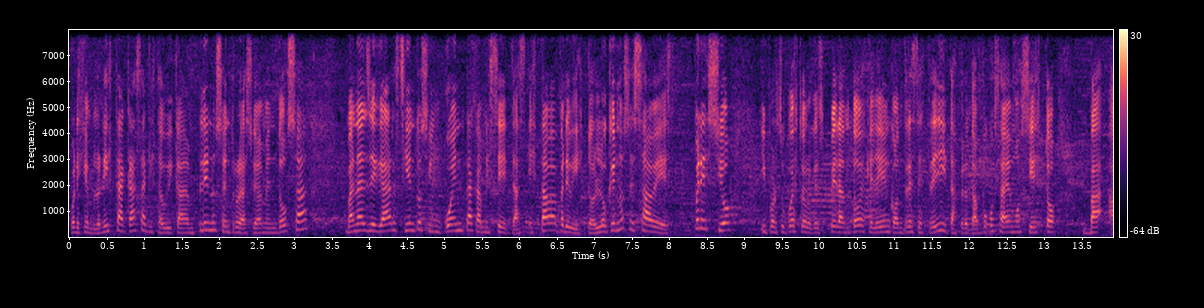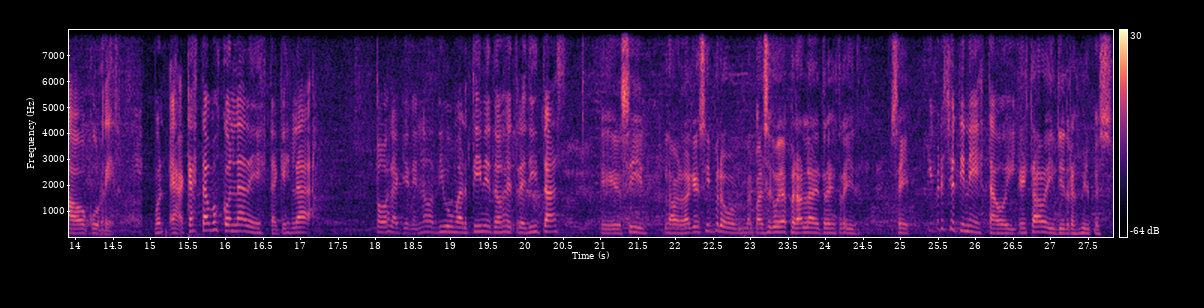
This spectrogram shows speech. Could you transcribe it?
por ejemplo, en esta casa que está ubicada en pleno centro de la ciudad de Mendoza, van a llegar 150 camisetas. Estaba previsto. Lo que no se sabe es precio y por supuesto lo que esperan todos es que lleguen con tres estrellitas, pero tampoco sabemos si esto va a ocurrir. Bueno, acá estamos con la de esta, que es la... Todos la quieren, ¿no? Dibu Martínez, dos estrellitas. Eh, sí, la verdad que sí, pero me parece que voy a esperar la de tres estrellitas. Sí. ¿Qué precio tiene esta hoy? Esta 23 mil pesos,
